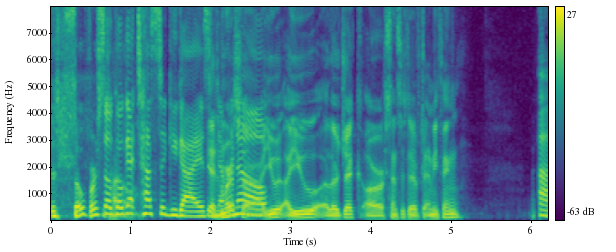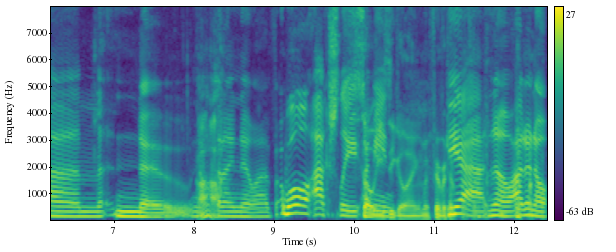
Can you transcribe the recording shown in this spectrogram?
It's so versatile. So go get tested, you guys. yes, you never Marissa, know. are you are you allergic or sensitive to anything? Um, no, not Ah. that I know of. Well, actually, so I mean, easygoing. My favorite. Yeah, no, I don't know.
